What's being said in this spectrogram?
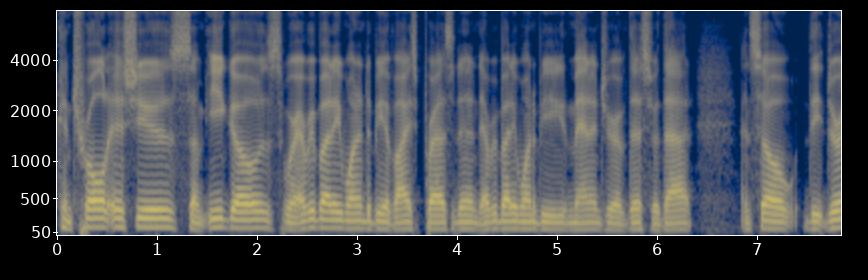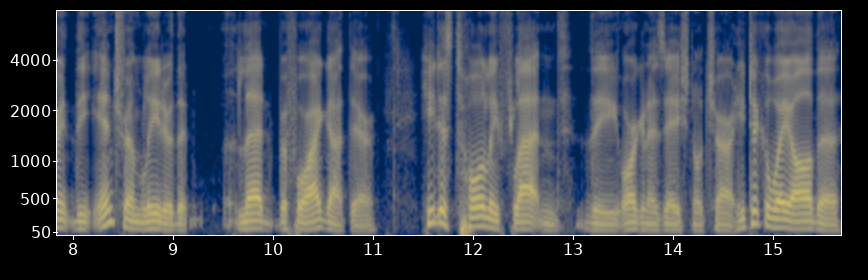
control issues, some egos where everybody wanted to be a vice president, everybody wanted to be manager of this or that. And so the during the interim leader that led before I got there, he just totally flattened the organizational chart. He took away all the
